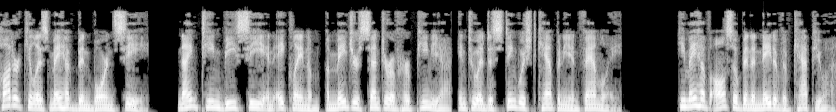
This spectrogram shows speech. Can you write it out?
Paterculus may have been born c. 19 BC in Aeclanum, a major centre of Hirpinia, into a distinguished Campanian family. He may have also been a native of Capua.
